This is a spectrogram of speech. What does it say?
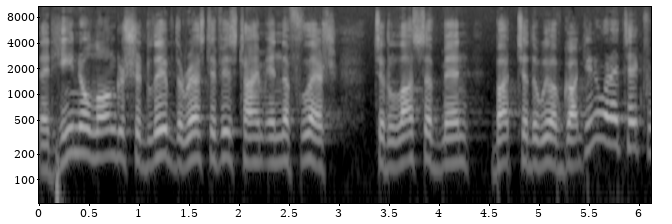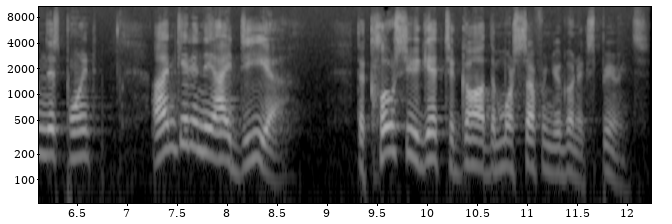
that he no longer should live the rest of his time in the flesh to the lusts of men, but to the will of God. You know what I take from this point? I'm getting the idea the closer you get to God, the more suffering you're going to experience.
